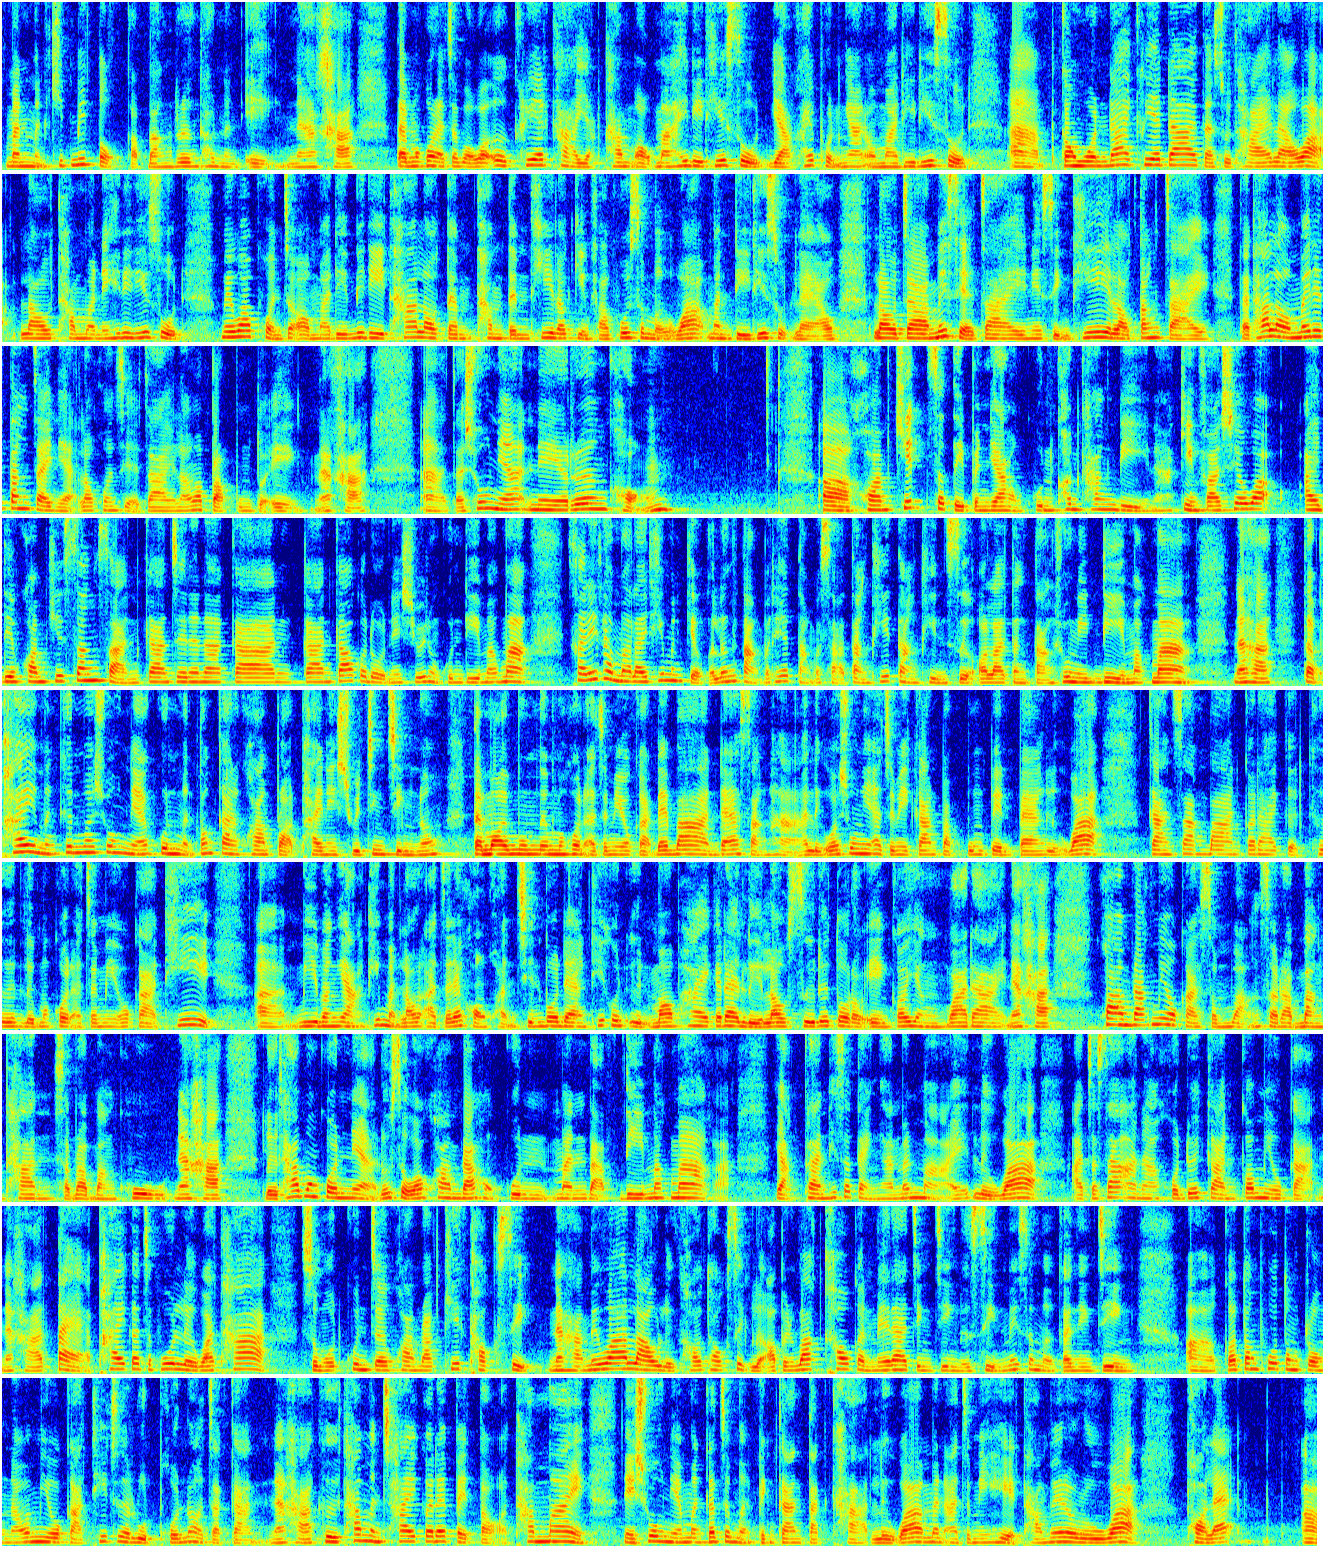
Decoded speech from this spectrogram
มันเหมือนคิดไม่ตกกับบางเรื่องเท่านั้นเองนะคะ แต่บางคนอาจจะบอกว่าเออเครียดค่ะอยากทำออกมาให้ดีที่สุด อยากให้ผลงานออกมาดีที่สุดอ่ากังวลได้เครียดได้แต่สุดท้ายแล้วอะเราทำวันนี้ให้ดีที่สุด ไม่ว่าผลจะออกมาดีไม่ดี ถ้าเราเต็มทำเต็มที่แล้วกิ่งฟ้าพูดเสมอว่ามันดีที่สุดแล้ว เราจะไม่เสียใจในสิ่งที่เราตั้งใจ แต่ถ้าเราไม่ได้ตั้งใจเนี่ยเราควรเสียใจแล้วมาปรับปรุงตัวเองนะคะอ่าแต่ช่วงเนี้ยในเรื่องของอ่าความคิดสติปัญญาของคุณค่อนข้างดีนะกิ่งฟ้าเชื่อว่า ไอเดียความคิดสร้างสารรค์ การจินตนาการ การก้าวกระโดดในชีวิตของคุณดีมากๆ ใครที่ทำอะไรที่มันเกี่ยวกับเรื่องต่างประเทศต่างภาษาต่างที่ต่างถิ่นสื่อออนไลน์ต่าง ๆ ช่วงนี้ดีมากๆนะคะ แต่ไพ่มันขึ้นว่าช่วงนี้คุณเหมือนต้องการความปลอดภัยในชีวิตจริงๆเนาะ แต่มอยมุมหนึงบางคนอาจจะมีโอกาสได้บ้านได้สังหา หรือว่าช่วงนี้อาจจะมีการปรับปรุงเปลี่ยนแปลงหรือว่าการสร้างบ้านก็ได้เกิดขึ้น หรือบางคนอาจจะมีโอกาสที่มีบางอย่างที่เหมือนเราอาจจะได้ของขวัญชิ้นโบแดงที่คนอื่นมอบให้ก็ได้ หรือเราซื้อด้วยตัวเราเองก็ยังว่าได้นะคะ ความรักมีโอกาสสมหวังสำหรับบางท่านสำหรับบางคู่นะคะ หรือถ้าบางคนเนี่ยรู้สึกว่าความรักของคุณมันแบบดีมากๆอะอยากแพลนที่จะแต่งงานมั่นหมาย หรือว่าอาจจะสร้างอนาคตด้วยกันก็มีโอกาสนะคะ แต่ไพ่ก็จะพูดเลยว่าถ้าสมมติคุณเจอความรักที่ท็อกซิกนะคะไม่ว่าเราหรือเขาท็อกซิกหรือเอาเป็นว่าเข้ากันไม่ได้จริง ๆ หรือศีลไม่เสมอกันจริงๆก็ต้องพูดตรงๆนะว่ามีโอกาสที่จะหลุดพ้นออกจากกันนะคะ คือถ้ามันใช่ก็ได้ไปต่อถ้าไม่ในช่วงนี้มันก็จะเหมือนเป็นการตัดขาด หรือว่ามันอาจจะมีเหตุทำให้เรารู้ว่า พอและ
